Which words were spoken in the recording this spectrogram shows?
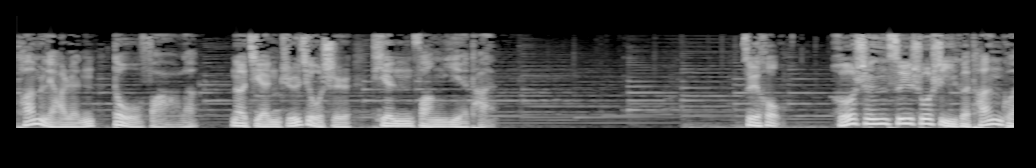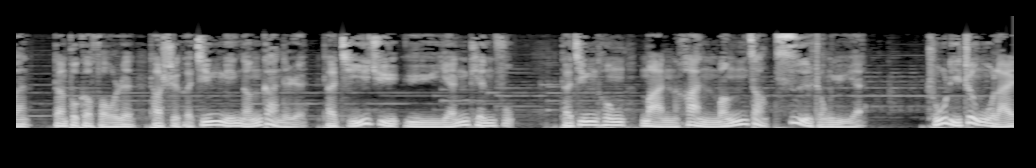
他们俩人斗法了，那简直就是天方夜谭。最后，和珅虽说是一个贪官，但不可否认，他是个精明能干的人，他极具语言天赋。他精通满汉蒙藏四种语言，处理政务来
